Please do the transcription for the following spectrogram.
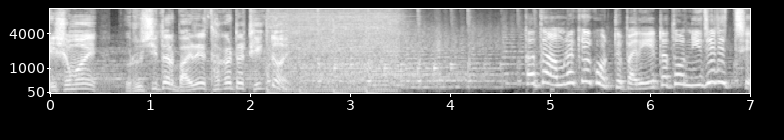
এই সময় রুচিতার বাইরে থাকাটা ঠিক নয়। তাতে আমরা কি করতে পারি? এটা তো নিজের ইচ্ছে।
